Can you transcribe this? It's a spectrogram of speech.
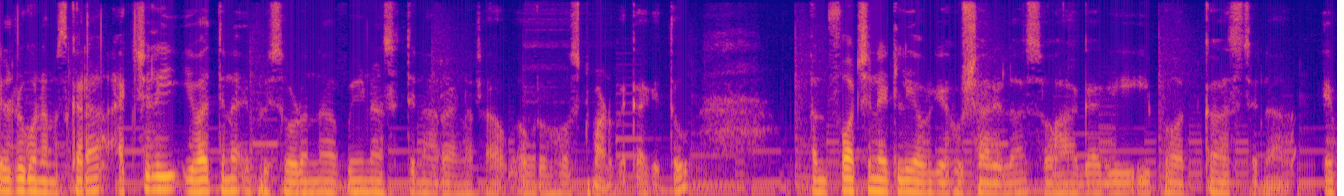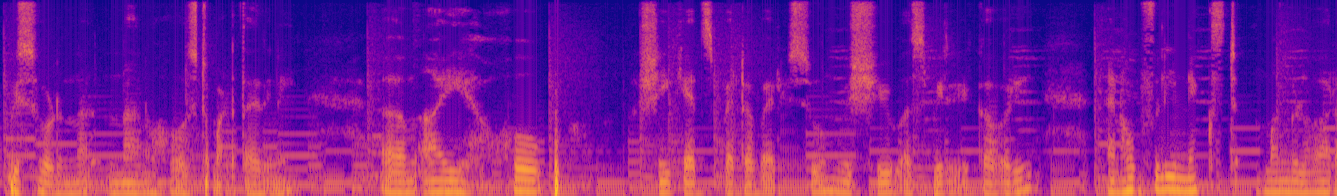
ಎಲ್ರಿಗೂ ನಮಸ್ಕಾರ. ಆ್ಯಕ್ಚುಲಿ ಇವತ್ತಿನ ಎಪಿಸೋಡನ್ನು ವೀಣಾ ಸತ್ಯನಾರಾಯಣ ರಾವ್ ಅವರು ಹೋಸ್ಟ್ ಮಾಡಬೇಕಾಗಿತ್ತು. ಅನ್ಫಾರ್ಚುನೇಟ್ಲಿ ಅವರಿಗೆ ಹುಷಾರಿಲ್ಲ. ಸೊ ಹಾಗಾಗಿ ಈ ಪಾಡ್ಕಾಸ್ಟಿನ ಎಪಿಸೋಡನ್ನು ನಾನು ಹೋಸ್ಟ್ ಮಾಡ್ತಾ ಇದ್ದೀನಿ. I hope she gets better very soon wish you a speed recovery and hopefully next ಮಂಗಳವಾರ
